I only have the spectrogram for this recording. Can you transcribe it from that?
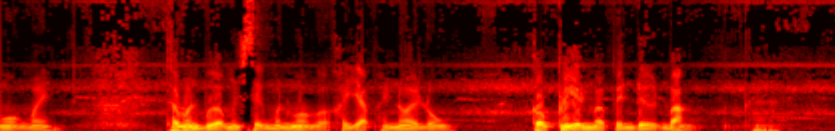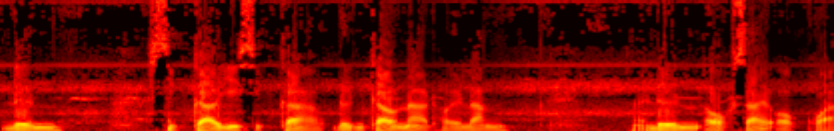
ง่วงไหมถ้ามันเบื่อมันเซ็งมันง่วงก็ขยับให้น้อยลง ก็เปลี่ยนมาเป็นเดินบ้าง เดินสิบเก้ายี่สิบเก้าเดินก้าวหน้าถอยหลัง เดินออกซ้ายออกขวา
